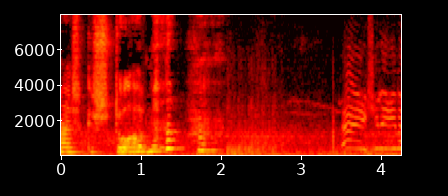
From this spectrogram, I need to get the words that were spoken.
Einmal gestorben. Ich liebe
